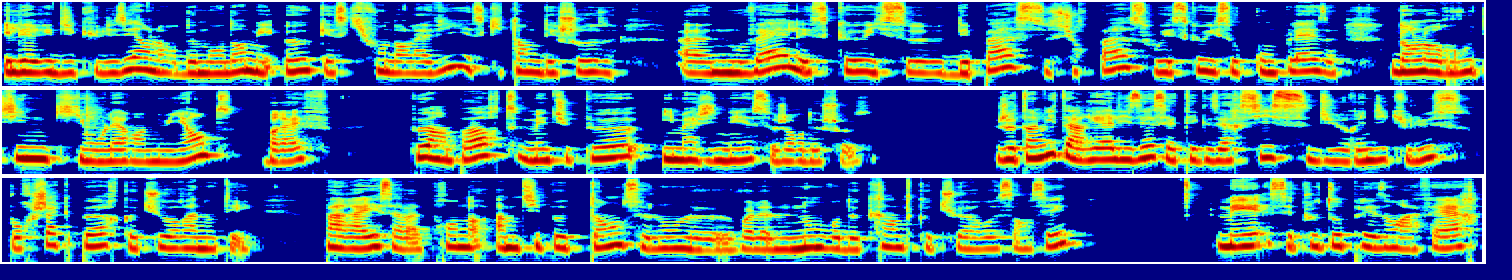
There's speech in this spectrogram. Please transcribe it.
et les ridiculiser en leur demandant mais eux qu'est-ce qu'ils font dans la vie? Est-ce qu'ils tentent des choses euh, nouvelles? Est-ce qu'ils se dépassent, se surpassent, ou est-ce qu'ils se complaisent dans leurs routines qui ont l'air ennuyantes? Bref, peu importe, mais tu peux imaginer ce genre de choses. Je t'invite à réaliser cet exercice du ridiculus pour chaque peur que tu auras notée. Pareil, ça va te prendre un petit peu de temps selon le, voilà, le nombre de craintes que tu as recensées. Mais c'est plutôt plaisant à faire,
